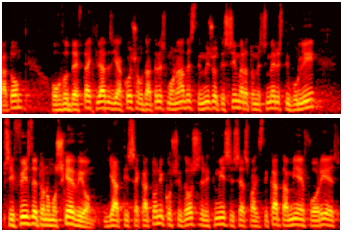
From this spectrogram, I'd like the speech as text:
0,85%, 87.283 μονάδες. Θυμίζω ότι σήμερα το μεσημέρι στη Βουλή ψηφίζεται το νομοσχέδιο για τις 120 δόσεις ρυθμίσεις σε ασφαλιστικά ταμεία εφορίες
